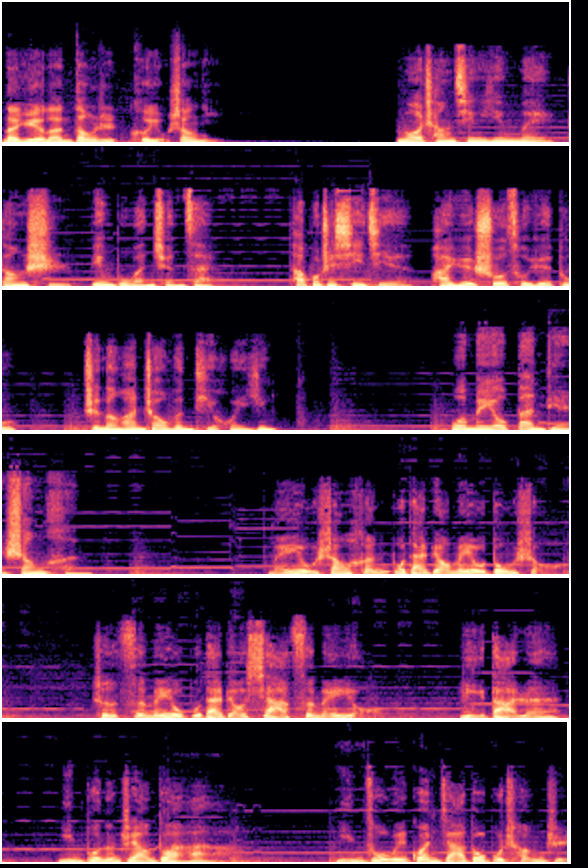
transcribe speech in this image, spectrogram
那月兰当日可有伤你？”洛长青因为当时并不完全在，他不知细节，怕越说错越多，只能按照问题回应。我没有半点伤痕，没有伤痕不代表没有动手，这次没有不代表下次没有。李大人，您不能这样断案啊！您作为官家都不惩治，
